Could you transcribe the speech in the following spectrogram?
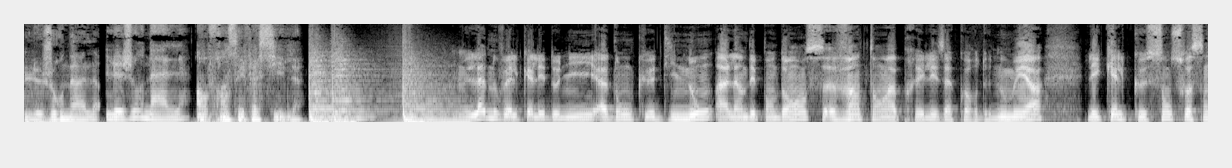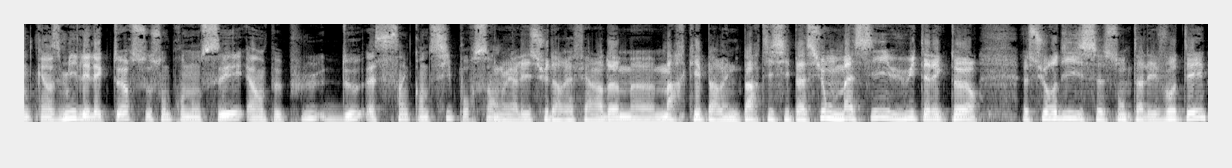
Le journal. Le journal. En français facile. La Nouvelle-Calédonie a donc dit non à l'indépendance 20 ans après les accords de Nouméa. Les quelques 175 000 électeurs se sont prononcés à un peu plus de 56%. Oui, à l'issue d'un référendum euh, marqué par une participation massive, 8 électeurs sur 10 sont allés voter.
